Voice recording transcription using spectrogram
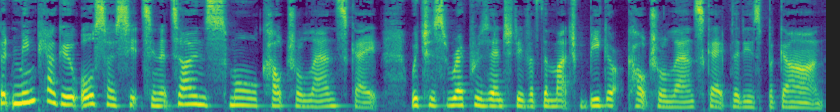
But Minpyagu also sits in its own small cultural landscape, which is representative of the much bigger cultural landscape that is Bagan.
